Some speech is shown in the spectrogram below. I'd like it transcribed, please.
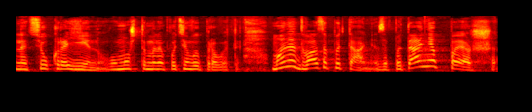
на цю країну. Ви можете мене потім виправити. У мене два запитання. Запитання перше:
